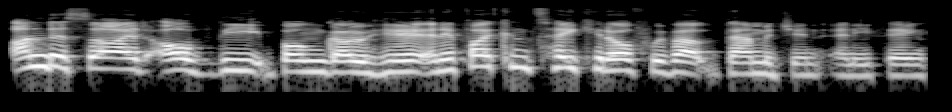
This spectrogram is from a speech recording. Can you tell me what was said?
underside of the bongo here. And if I can take it off without damaging anything,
